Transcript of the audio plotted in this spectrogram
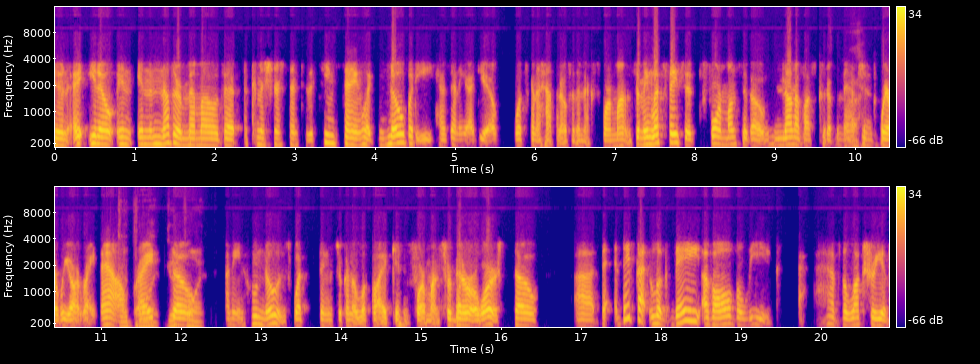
soon. Uh, you know, in, in another memo that the commissioner sent to the team saying, like, nobody has any idea what's going to happen over the next four months. I mean, let's face it, four months ago, none of us could have imagined where we are right now, right? good so, point. I mean, who knows what things are going to look like in four months, for better or worse. So, uh, they've got, look, they, of all the leagues, have the luxury of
